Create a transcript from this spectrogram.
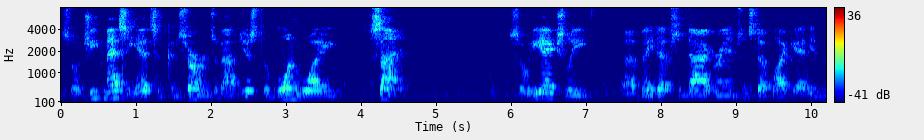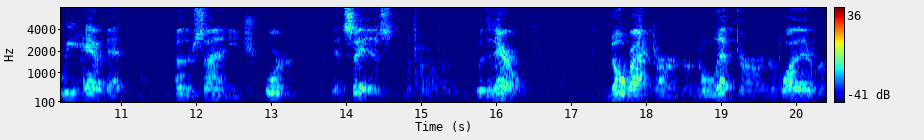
So Chief Massey had some concerns about just the one-way sign. So he actually uh, made up some diagrams and stuff like that, and we have that other signage ordered that says, with an arrow, no right turn, or no left turn, or whatever,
